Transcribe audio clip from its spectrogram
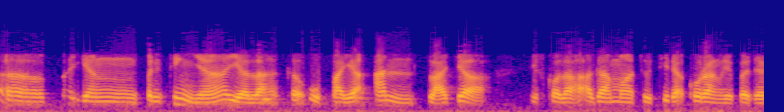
Uh, yang pentingnya ialah keupayaan pelajar di sekolah agama itu tidak kurang daripada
